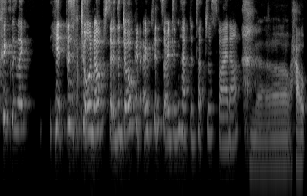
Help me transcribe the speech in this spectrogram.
quickly like hit the doorknob so the door could open, so I didn't have to touch the spider. No. How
